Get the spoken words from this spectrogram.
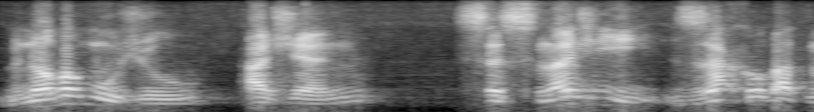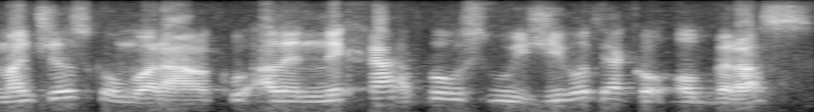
Mnoho mužů a žen se snaží zachovat manželskou morálku, ale nechápou svůj život jako obraz,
